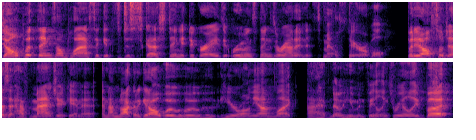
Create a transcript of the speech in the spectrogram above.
Don't put things on plastic. It's disgusting. It degrades. It ruins things around it and it smells terrible. But it also doesn't have magic in it. And i'm not going to get all woo woo here on you i'm like i have no human feelings really. But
